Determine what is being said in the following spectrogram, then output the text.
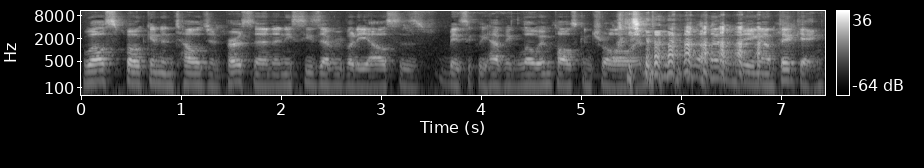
well-spoken, intelligent person, and he sees everybody else as basically having low impulse control and, being unthinking.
